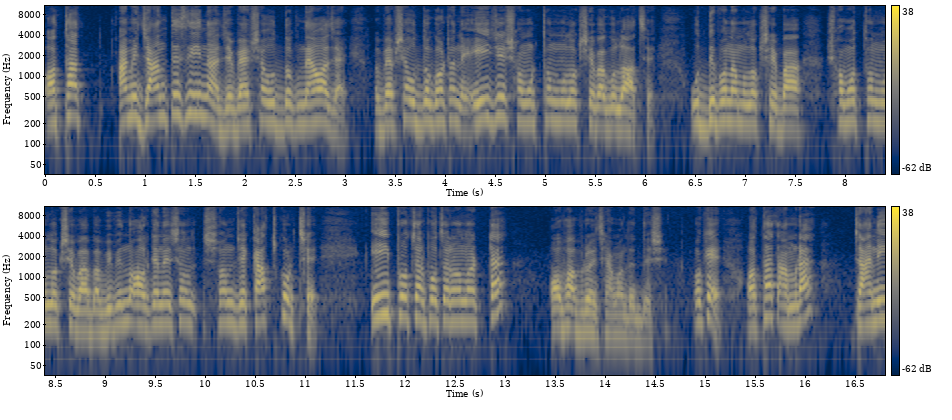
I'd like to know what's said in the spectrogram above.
অর্থাৎ আমি জানতেছি না যে ব্যবসা উদ্যোগ নেওয়া যায় বা ব্যবসা উদ্যোগ গঠনে এই যে সমর্থনমূলক সেবাগুলো আছে, উদ্দীপনামূলক সেবা, সমর্থনমূলক সেবা বা বিভিন্ন অর্গানাইজেশন যে কাজ করছে, এই প্রচার প্রচারণারটা অভাব রয়েছে আমাদের দেশে। ওকে? অর্থাৎ আমরা জানি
